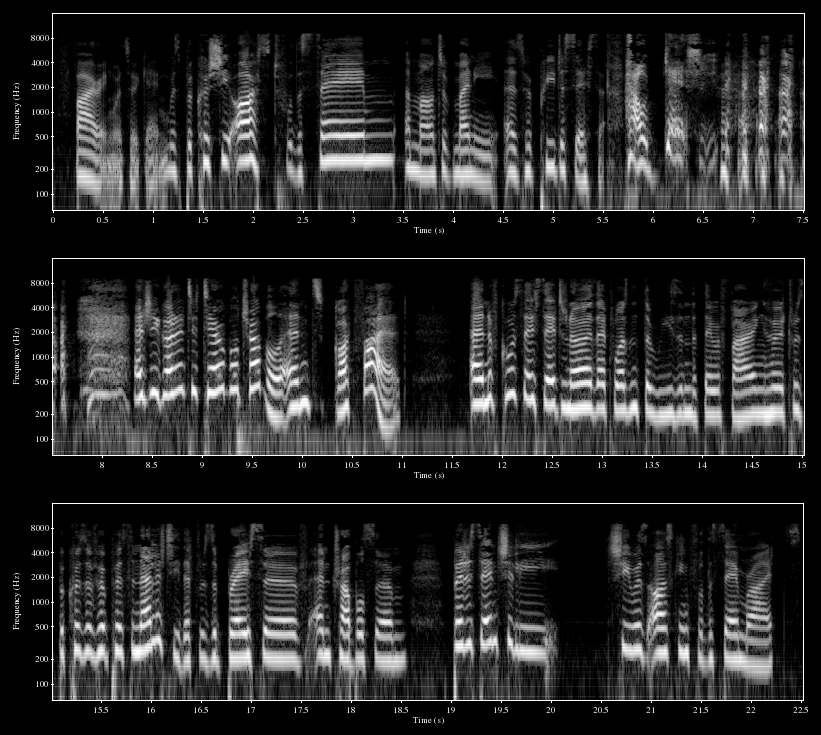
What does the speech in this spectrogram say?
Firing was her game, was because she asked for the same amount of money as her predecessor. How dare she? and she got into terrible trouble and got fired. And of course they said no, that wasn't the reason that they were firing her. It was because of her personality that was abrasive and troublesome. But essentially she was asking for the same rights.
